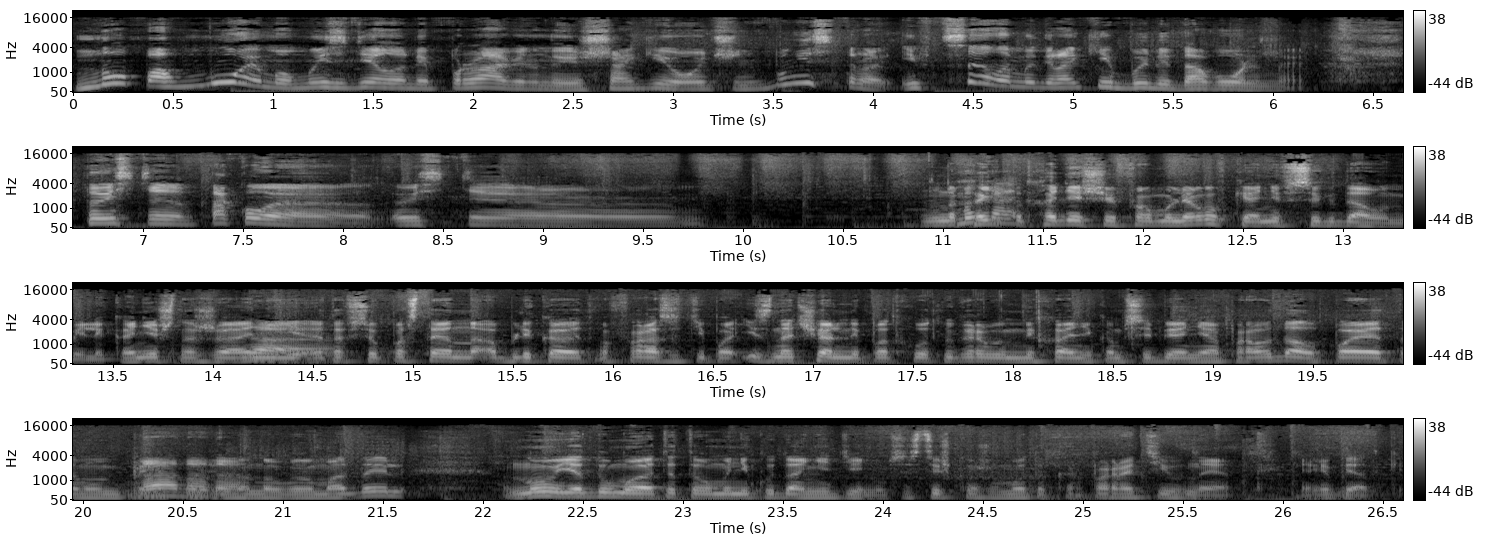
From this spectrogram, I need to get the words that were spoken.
но, по-моему, мы сделали правильные шаги очень быстро, и в целом игроки были довольны. То есть э, такое, то есть... Э, ну, находить Мы... подходящие формулировки они всегда умели. Конечно же, они да. это все постоянно облекают во фразы типа «изначальный подход к игровым механикам себя не оправдал, поэтому мы переходим да, да, да. на новую модель». Но я думаю, от этого мы никуда не денемся. Слишком же мы это корпоративные ребятки.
